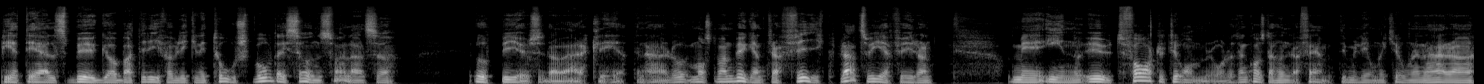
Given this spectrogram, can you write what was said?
PTLs bygge av batterifabriken i Torsboda i Sundsvall alltså upp i ljuset av verkligheten här. Då måste man bygga en trafikplats vid E4 med in och utfarter till området. Den kostar 150 miljoner kronor. Den här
